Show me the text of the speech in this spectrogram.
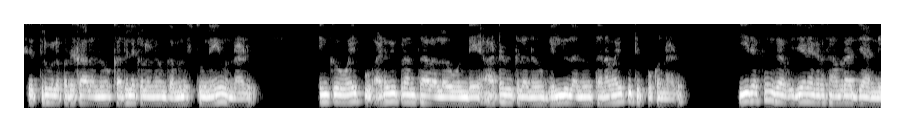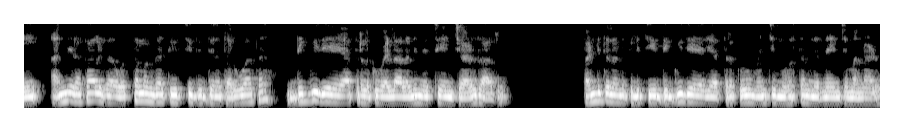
శత్రువుల పథకాలను కదలికలను గమనిస్తూనే ఉన్నాడు. ఇంకోవైపు అడవి ప్రాంతాలలో ఉండే ఆటవికులను బిల్లులను తన వైపు తిప్పుకున్నాడు. ఈ రకంగా విజయనగర సామ్రాజ్యాన్ని అన్ని రకాలుగా ఉత్తమంగా తీర్చిదిద్దిన తరువాత దిగ్విజయ యాత్రలకు వెళ్ళాలని నిశ్చయించాడు రాజు. పండితులను పిలిచి దిగ్విజయ యాత్రకు మంచి ముహూర్తం నిర్ణయించమన్నాడు.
